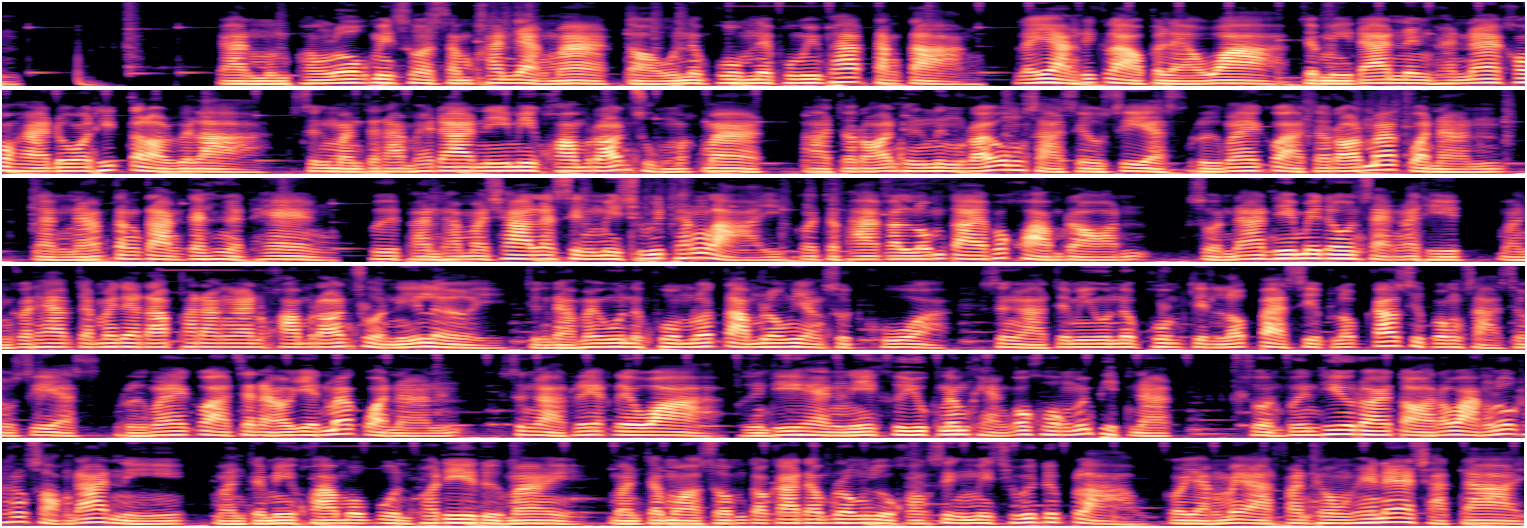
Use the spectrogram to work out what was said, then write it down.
การหมุนของโลกมีส่วนสำคัญอย่างมากต่ออุณหภูมิในภูมิภาคต่างๆและอย่างที่กล่าวไปแล้วว่า จะมีด้านหนึ่งหันหน้าเข้าหาดวงอาทิตย์ตลอดเวลา ซึ่งมันจะทำให้ด้านนี้มีความร้อนสูงมากๆ อาจจะร้อนถึง 100 องศาเซลเซียส หรือไม่ก็อาจจะร้อนมากกว่านั้น แหล่งน้ำต่างๆ จะเหือดแห้ง พืชพันธุ์ธรรมชาติและสิ่งมีชีวิตทั้งหลาย ก็จะพากันล้มตายเพราะความร้อน ส่วนด้านที่ไม่โดนแสงอาทิตย์ มันก็แทบจะไม่ได้รับพลังงานความร้อนส่วนนี้เลย จึงทำให้อุณหภูมิลดต่ำลงอย่างสุดขั้ว ซึ่งอาจจะมีอุณหภูมิติดลบ 80ลบ90 องศาเซลเซียส หรือไม่ก็อาจจะหนาวเย็นมากกว่านั้น ซึ่งอาจเรียกได้ว่าพื้นที่แห่งนี้คืือยุคน้ำแข็งก็คงไม่ผิดนัก ส่วนพื้นที่รอยต่อระหว่างโลกทั้งสองด้านนี้ มันจะมีความอบอุ่นพอดีหรือไม่ มันจะเหมาะสมต่อการดำรงอยู่ของสิ่งมีชีวิตหรือเปล่า ก็ยังไม่อาจฟันธงให้แน่ชัดได้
